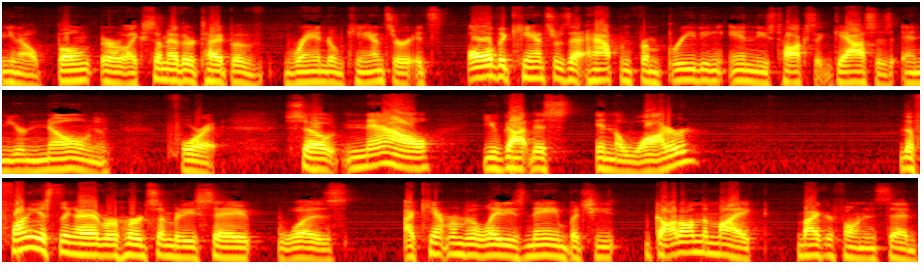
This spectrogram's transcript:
you know, bone or like some other type of random cancer. It's all the cancers that happen from breathing in these toxic gases, and you're known for it. So now you've got this in the water. The funniest thing I ever heard somebody say was I can't remember the lady's name, but she got on the mic microphone and said,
